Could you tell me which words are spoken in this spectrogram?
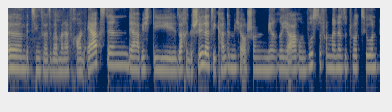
äh, beziehungsweise bei meiner Frauenärztin. Der habe ich die Sache geschildert. Sie kannte mich ja auch schon mehrere Jahre und wusste von meiner Situation.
